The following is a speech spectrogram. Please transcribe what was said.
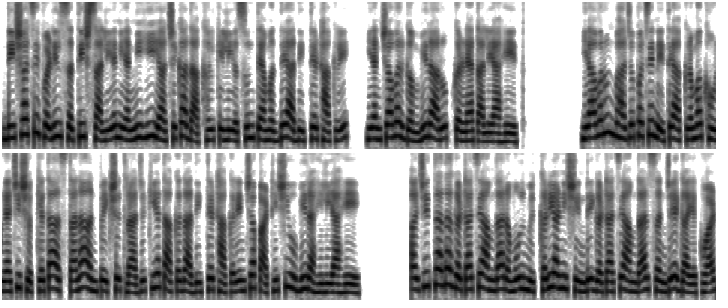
देशाचे वडील सतीश सालियन यांनी ही याचिका दाखल केली असून त्यामध्ये आदित्य ठाकरे यांच्यावर गंभीर आरोप करण्यात आले आहेत. यावरून भाजपचे नेते आक्रमक होण्याची शक्यता असताना अनपेक्षित राजकीय ताकद आदित्य ठाकरेंच्या पाठीशी उभी राहिली आहे. अजितदादा गटाचे आमदार अमोल मिटकरी आणि शिंदे गटाचे आमदार संजय गायकवाड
